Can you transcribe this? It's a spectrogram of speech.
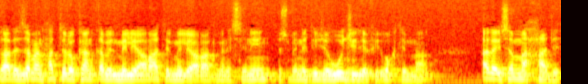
هذا الزمن حتى لو كان قبل مليارات المليارات من السنين بس بالنتيجة وجد في وقت ما. هذا يسمى حادث.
